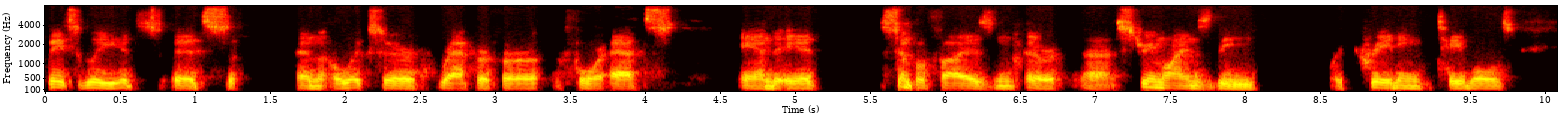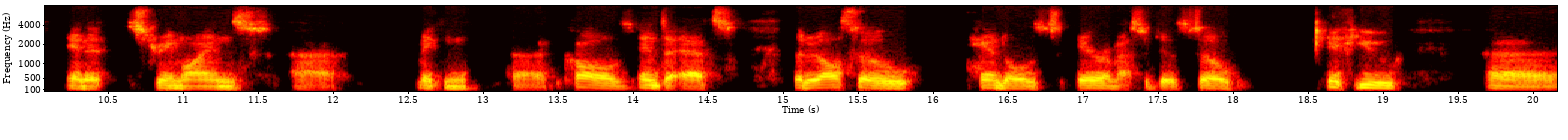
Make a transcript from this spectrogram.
basically it's it's an Elixir wrapper for for ETS, and it simplifies and or uh, streamlines the like creating tables, and it streamlines uh, making uh, calls into ETS, but it also handles error messages. So if you uh,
